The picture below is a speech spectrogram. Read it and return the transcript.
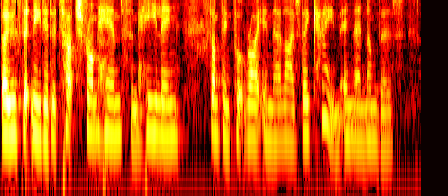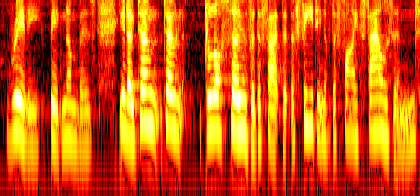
those that needed a touch from him, some healing, something put right in their lives. They came in their numbers, really big numbers. You know, don't, don't gloss over the fact that the feeding of the 5,000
